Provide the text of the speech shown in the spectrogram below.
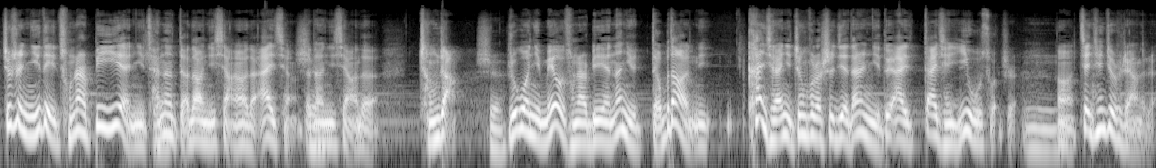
就是你得从那儿毕业，你才能得到你想要的爱情，得到你想要的成长。是如果你没有从那儿毕业，那你得不到你看起来你征服了世界，但是你对爱爱情一无所知。嗯嗯，建青就是这样的人。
